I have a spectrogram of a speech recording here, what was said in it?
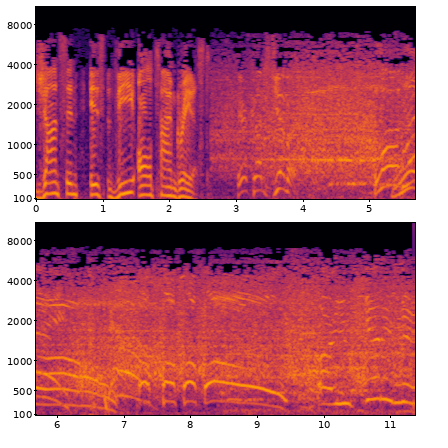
Johnson is the all-time greatest. Here comes Jimmer. Long range. Oh, ho, ho, ho! Are you kidding me?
